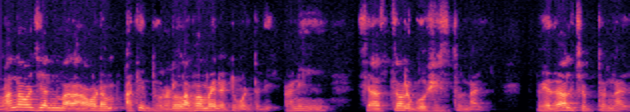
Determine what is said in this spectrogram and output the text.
మానవ జన్మ రావడం అతి దుర్లభమైనటువంటిది అని శాస్త్రాలు ఘోషిస్తున్నాయి. వేదాలు చెప్తున్నాయి.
